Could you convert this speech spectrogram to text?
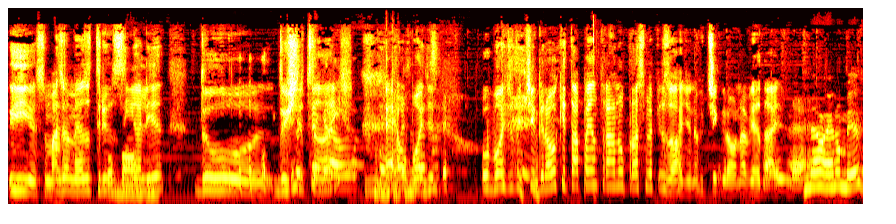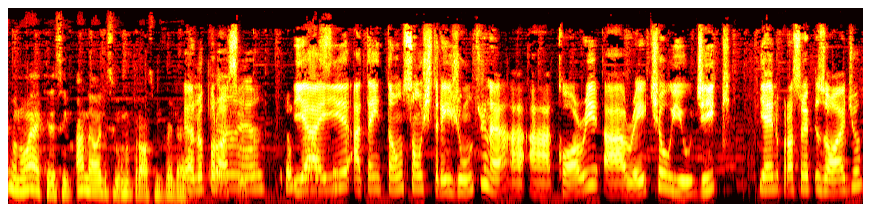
Isso, mais ou menos o triozinho bonde. ali do, dos Do titãs. É, o bonde, o bonde do Tigrão que tá pra entrar no próximo episódio, né? O Tigrão, na verdade. Não, é no mesmo, não é? Que eles se... Ah, não, eles no próximo, verdade. É no próximo. Ah, é. No E próximo. aí, até então, são os três juntos, né? A, a Corey, a Rachel e o Dick. E aí, no próximo episódio,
